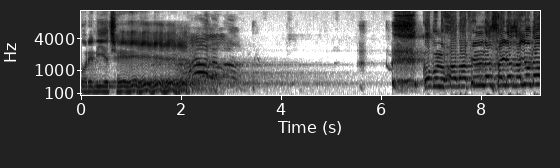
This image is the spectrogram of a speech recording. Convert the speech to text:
করে নিয়েছে। কবুল হওয়া মাহফিলটা সাইডা যাইও না।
